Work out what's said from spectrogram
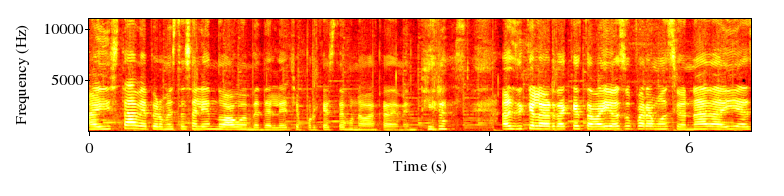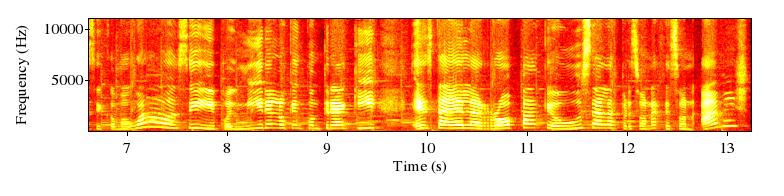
ahí está, pero me está saliendo agua en vez de leche porque esta es una vaca de mentiras. Así que la verdad que estaba yo súper emocionada ahí, así como, wow, sí, pues miren lo que encontré aquí. Esta es la ropa que usan las personas que son Amish.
